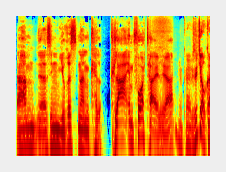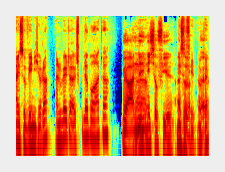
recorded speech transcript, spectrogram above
Da haben, äh, sind Juristen dann klar im Vorteil, ja. Okay, das sind ja auch gar nicht so wenig, oder? Anwälte als Spielerberater? Ja, nee, nicht so viel. Nicht also so viel. Okay. Äh,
